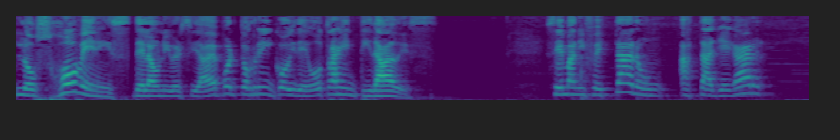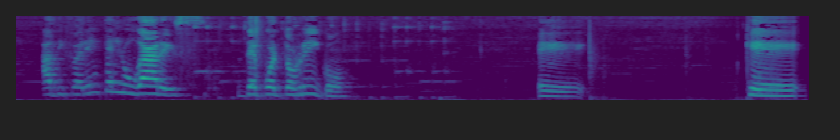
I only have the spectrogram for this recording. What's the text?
los jóvenes de la Universidad de Puerto Rico y de otras entidades se manifestaron hasta llegar a diferentes lugares de Puerto Rico eh, que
